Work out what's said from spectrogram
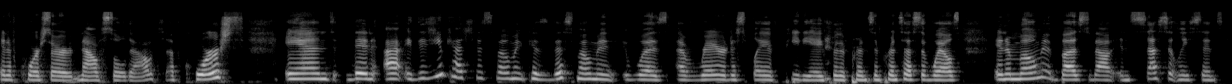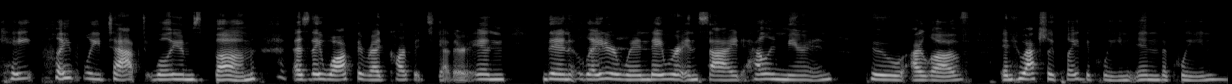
and of course are now sold out of course. And then uh, did you catch this moment? Because this moment was a rare display of PDA for the Prince and Princess of Wales in a moment buzzed about incessantly since Kate playfully tapped William's bum as they walked the red carpet together. And then later when they were inside Helen Mirren who I love and who actually played the queen in The Queen,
